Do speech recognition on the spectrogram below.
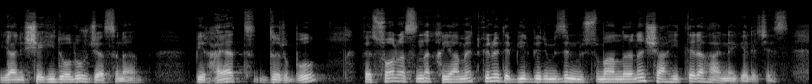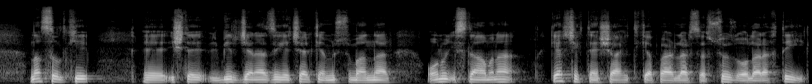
Yani şehit olurcasına bir hayattır bu ve sonrasında kıyamet günü de birbirimizin Müslümanlığının şahitleri haline geleceğiz. Nasıl ki e, işte bir cenaze geçerken Müslümanlar onun İslam'ına gerçekten şahitlik yaparlarsa söz olarak değil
